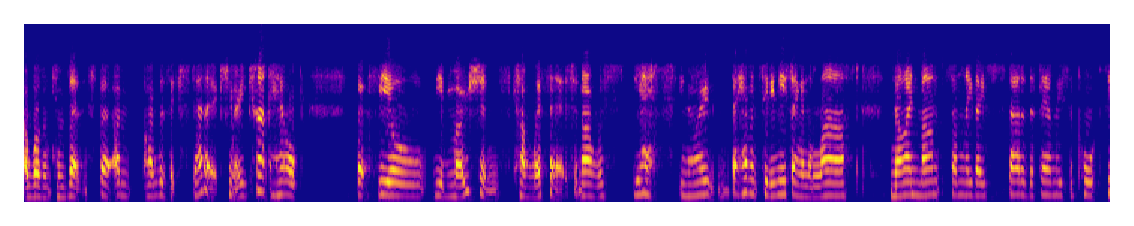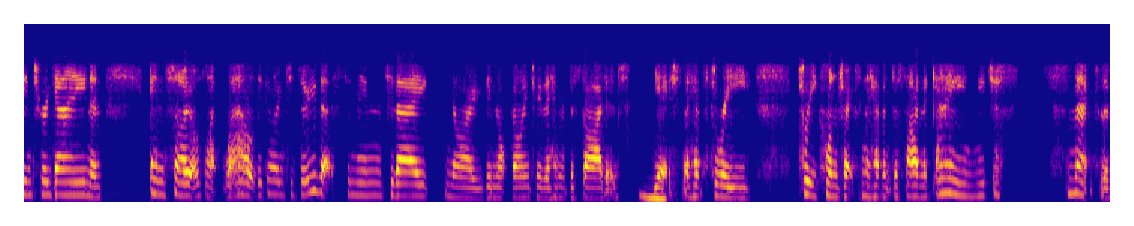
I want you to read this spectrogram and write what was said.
I wasn't convinced, but um, I was ecstatic. You know, you can't help but feel the emotions come with it, and I was yes, you know, they haven't said anything in the last nine months. Suddenly they started the family support centre again, and and so I was like, wow, they're going to do this. And then today, no, they're not going to. They haven't decided yet. They have three three contracts and they haven't decided. Again, you just smacked the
